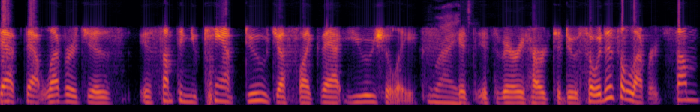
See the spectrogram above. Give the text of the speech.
that that leverage is is something you can't do just like that usually. Right. It's it's very hard to do. So it is a leverage. Some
